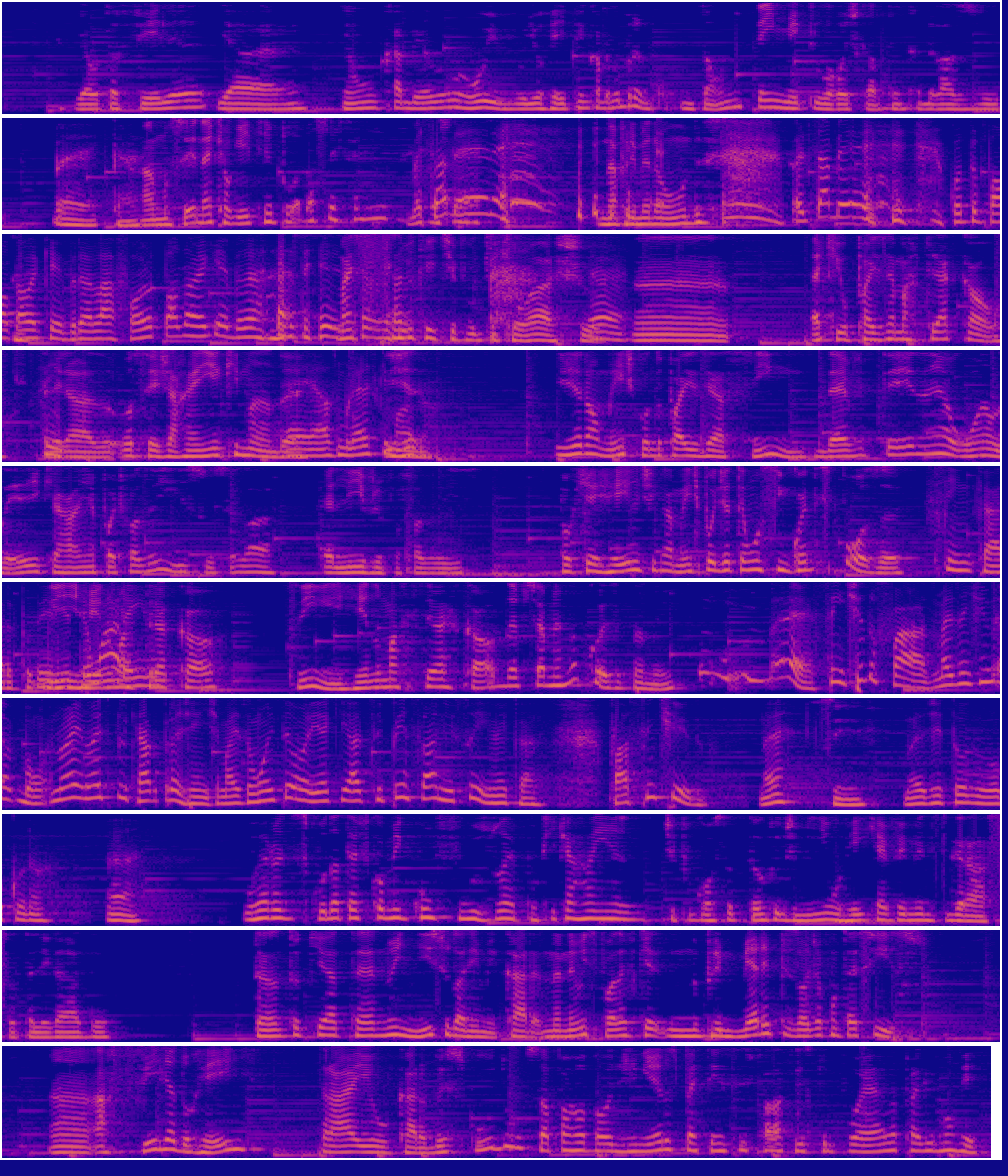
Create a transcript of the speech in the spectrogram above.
E a outra filha e a. Tem um cabelo ruivo e o rei tem um cabelo branco. Então não tem meio que lógica ela ter um cabelo azul. É, cara. A não ser, né, que alguém tenha pulado a cerca ali. Vai saber, né? Na primeira onda. Vai saber. Enquanto o pau tava quebrando lá fora, o pau tava quebrando. Mas sabe que, tipo, o que, que eu acho? É. Ah, é que o país é matriarcal, tá ligado? Ou seja, a rainha que manda. É, as mulheres que mandam. E geralmente, quando o país é assim, deve ter, né, alguma lei que a rainha pode fazer isso, sei lá. É livre pra fazer isso. Porque rei antigamente podia ter umas 50 esposas. Sim, cara, E poderia ter um harém, né? matriarcal. Sim, e reino matriarcal deve ser a mesma coisa também. É, sentido faz, mas a gente. é, Bom, não é, não é explicado pra gente, mas é uma teoria que há de se pensar nisso aí, né, cara? Faz sentido, né? Sim. Não é de todo louco, não. Ah. O Herói de Escudo até ficou meio confuso, é, por que, que a rainha, tipo, gosta tanto de mim e o rei quer ver minha desgraça, tá ligado? Tanto que até no início do anime, cara, não é nem um spoiler, porque no primeiro episódio acontece isso. Ah, a filha do rei trai o cara do escudo só pra roubar o dinheiro, os pertences e falar que estuprou ela pra ele morrer.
